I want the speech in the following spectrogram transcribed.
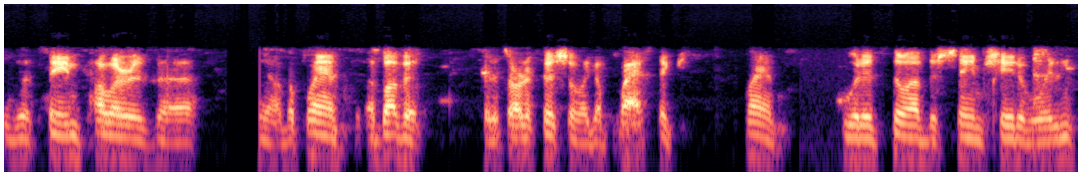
the same color as uh, you know the plant above it but it's artificial, like a plastic plant, would it still have the same shade avoidance,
